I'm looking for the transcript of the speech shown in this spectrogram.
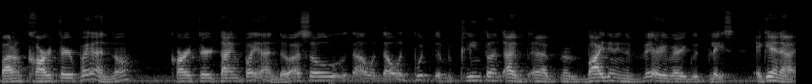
Parang Carter pa yan, no? Carter time pa yan, diba? So that would, that would put Clinton, uh, uh, Biden in a very, very good place. Again, uh,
